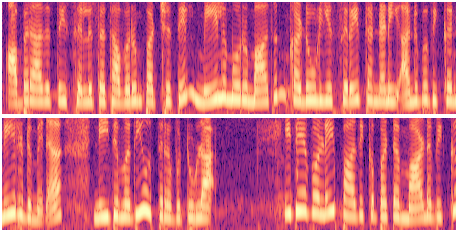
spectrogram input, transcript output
அபராதத்தை செலுத்த தவறும் பட்சத்தில் மேலும் ஒரு மாதம் கடூழிய சிறை தண்டனை அனுபவிக்க நேரிடும் என நீதிபதி உத்தரவிட்டுள்ளார். இதேவேளை பாதிக்கப்பட்ட மாணவிக்கு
